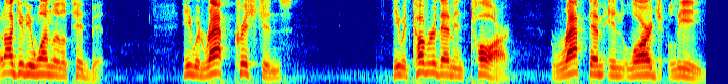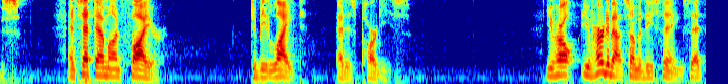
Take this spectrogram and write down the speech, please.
But I'll give you one little tidbit. He would wrap Christians, he would cover them in tar, wrap them in large leaves, and set them on fire to be light at his parties. You've heard, about some of these things that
